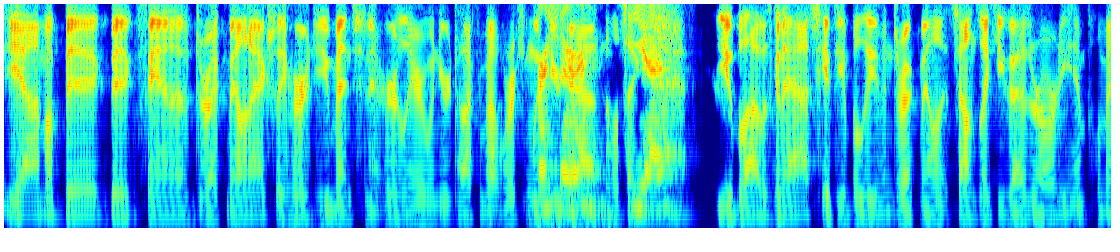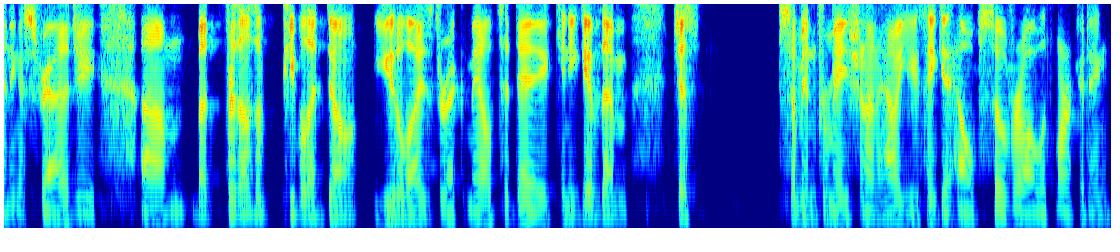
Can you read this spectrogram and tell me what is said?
yeah, I'm a big, big fan of direct mail, and I actually heard you mention it earlier when you were talking about working with For your sure. dad. And I was like, yes. You, I was going to ask you if you believe in direct mail, and it sounds like you guys are already implementing a strategy. Um, but for those of people that don't utilize direct mail today, can you give them just some information on how you think it helps overall with marketing?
